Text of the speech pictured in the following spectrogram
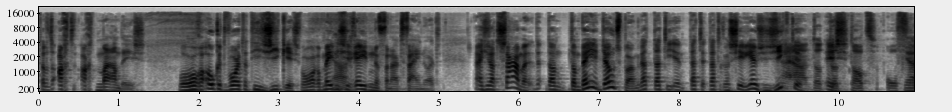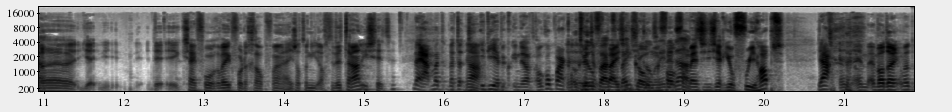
dat het acht, acht maanden is. We horen ook het woord dat hij ziek is. We horen medische redenen vanuit Feyenoord. Nou, als je dat samen, dan, dan ben je doodsbang dat, dat, die, dat, dat er een serieuze ziekte Ja, dat, is. dat, dat. Of Ja. eh, je- de- ik zei vorige week voor de grap van hij zat er niet achter de tralies zitten. Nou ja, maar, maar dat- Ja. die, die heb ik inderdaad ook al een paar keer op heel vaak voorbij zien komen. komen, van, van mensen die zeggen, joh, free haps. Ja, En, en, en wat er, wat,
